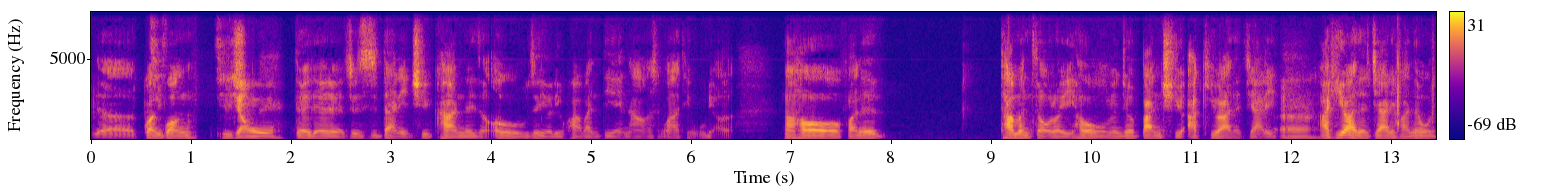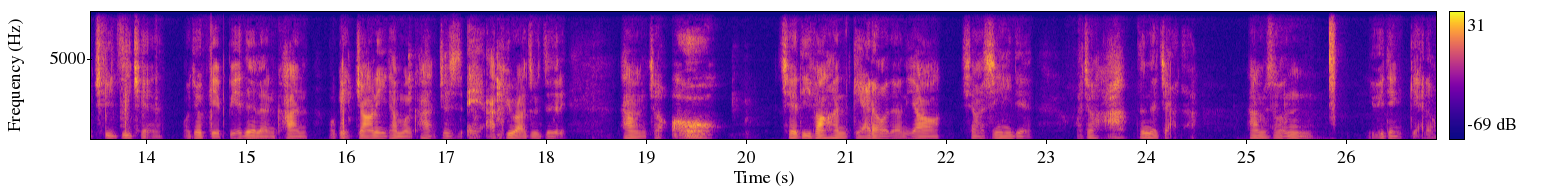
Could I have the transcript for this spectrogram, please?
呃观光吉祥物。对对对，就是带你去看那种哦，这有点滑板店，然后什么还挺无聊的。然后反正他们走了以后，我们就搬去阿 Kira 的家里。嗯，阿 Kira 的家里，反正我去之前，我就给别的人看，我给 Johnny 他们看，就是哎，阿 Kira 住这里，他们就哦，这个地方很 ghetto 的，你要小心一点。我就啊，真的假的？他们说嗯，有一点 ghetto。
